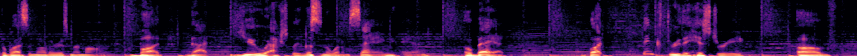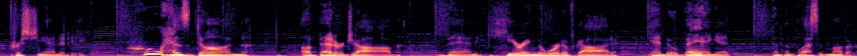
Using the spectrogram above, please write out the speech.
the Blessed Mother is my mom, but that you actually listen to what I'm saying and obey it. But think through the history of Christianity. Who has done a better job than hearing the word of God and obeying it than the Blessed Mother?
